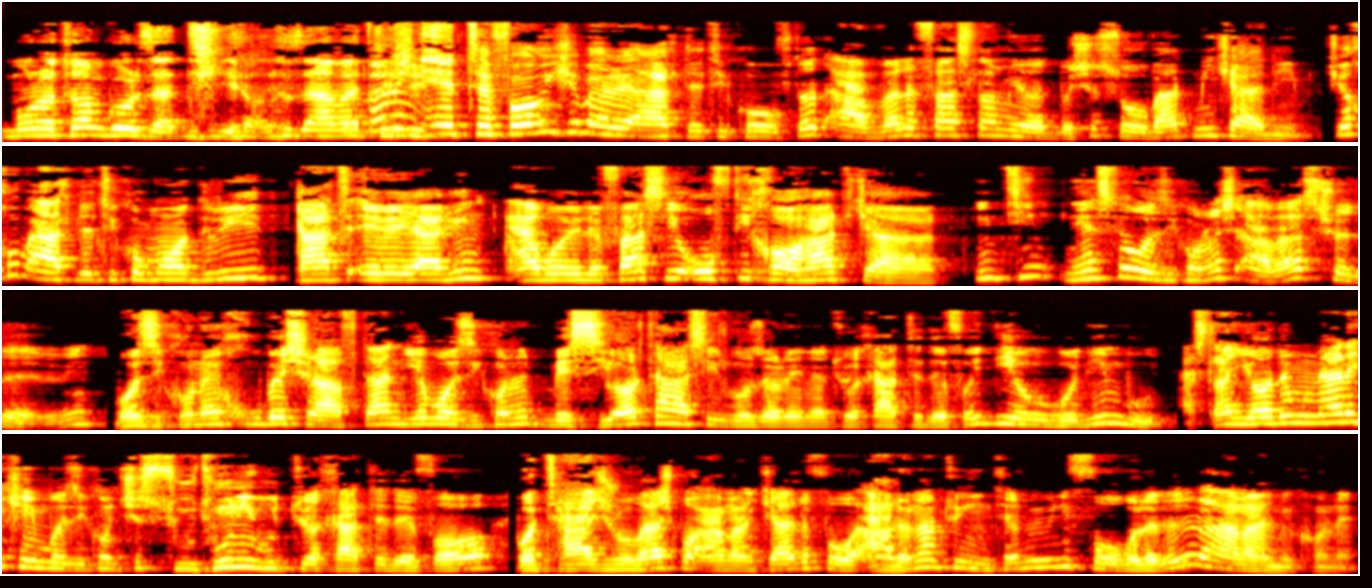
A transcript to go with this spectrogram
موراتا هم گل زد دیگه. حالا زحمت ببین کشید. اتفاقی که برای اتلتیکو افتاد اول فصل هم یاد باشه صحبت می‌کردیم. که خب اتلتیکو مادرید قطع به یقین اوایل فصل یه افتی خواهد کرد. that این تیم نصف بازیکناش عوض شده. ببین بازیکنای خوبش رفتن یه بازیکن بسیار تاثیرگذار اینا توی خط دفاعی دیگو گودین بود. اصلا یادمون نره که این بازیکن چه ستونی بود توی خط دفاع. با تجربهش با عملکرد فوق الان هم توی اینتر می‌بینی فوق العاده داره عمل می‌کنه.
